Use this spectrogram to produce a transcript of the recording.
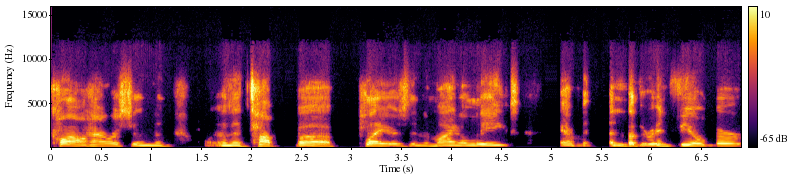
Kyle Harrison and, and the top uh, players in the minor leagues. Have another infielder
